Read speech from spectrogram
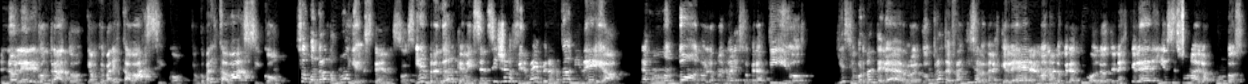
no leer el contrato, que aunque parezca básico, que aunque parezca básico, son contratos muy extensos. Y hay emprendedores que me dicen, sí, yo lo firmé, pero no tengo ni idea. Era como un montón, o los manuales operativos. Y es importante leerlo. El contrato de franquicia lo tenés que leer, el manual operativo lo tenés que leer, y ese es uno de los puntos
